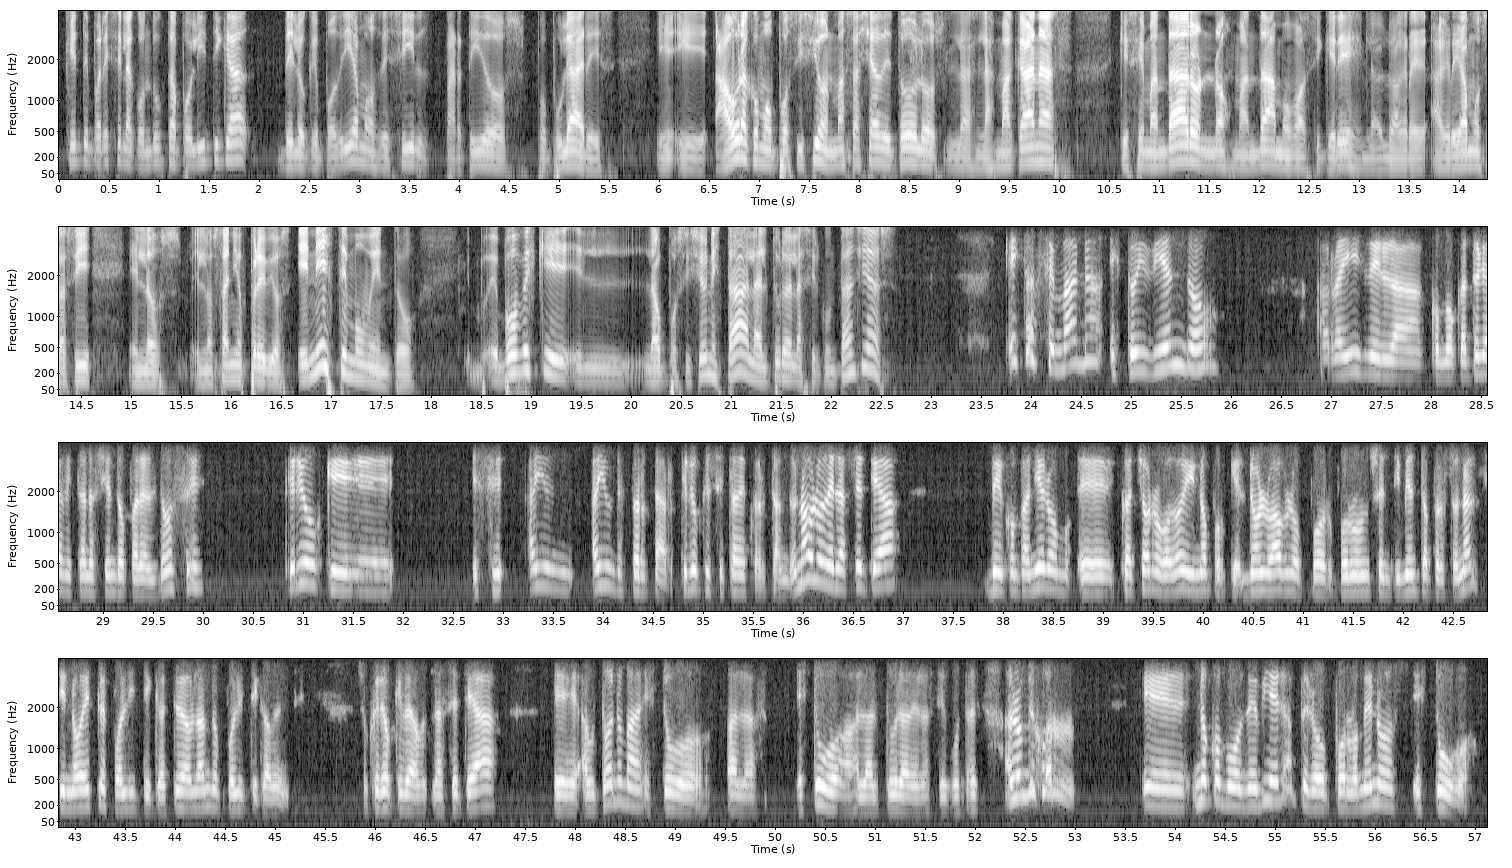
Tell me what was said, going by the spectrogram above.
qué te parece la conducta política de lo que podríamos decir partidos populares. Eh, eh, ahora como oposición, más allá de todas las, macanas que se mandaron, nos mandamos, si querés, lo, agregamos así, en los, en los años previos. En este momento, ¿vos ves que la oposición está a la altura de las circunstancias? Esta semana estoy viendo, a raíz de la convocatoria que están haciendo para el 12, creo que hay, un, hay un despertar, creo que se está despertando. No hablo de la CTA del compañero eh, Cachorro Godoy, no porque no lo hablo por, por un sentimiento personal, sino esto es política, estoy hablando políticamente. Yo creo que la, CTA eh, autónoma estuvo a las estuvo a la altura de las circunstancias. A lo mejor eh, no como debiera, pero por lo menos estuvo.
